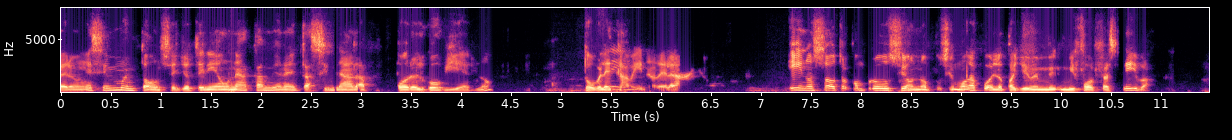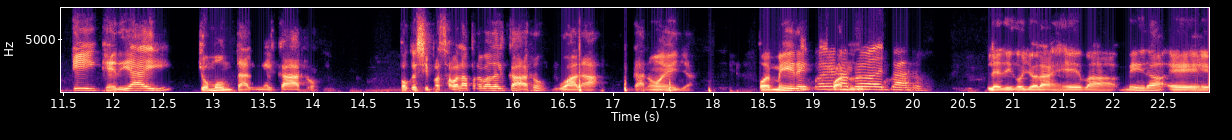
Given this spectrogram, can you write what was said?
pero en ese mismo entonces yo tenía una camioneta asignada por el gobierno, doble Sí. cabina del año. Y nosotros con producción nos pusimos de acuerdo para yo mi, mi Ford Festiva. Y quería ahí yo montar en el carro. Porque si pasaba la prueba del carro, voilà, ganó ella. Pues ¿Y mire, cuál es la cuando prueba del carro? le digo yo a la Jeva, mira, eh,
